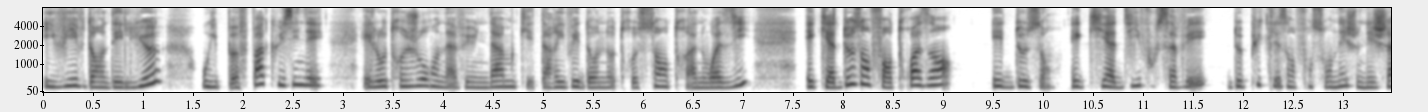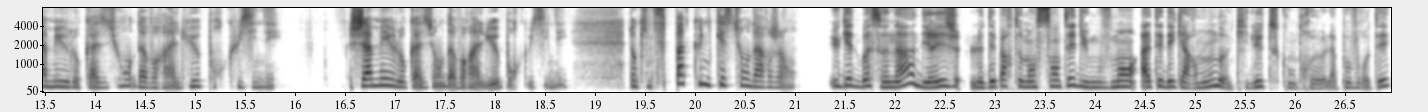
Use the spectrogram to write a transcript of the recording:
Ils vivent dans des lieux où ils ne peuvent pas cuisiner. Et l'autre jour, on avait une dame qui est arrivée dans notre centre à Noisy et qui a deux enfants, trois ans et deux ans, et qui a dit, vous savez, depuis que les enfants sont nés, je n'ai jamais eu l'occasion d'avoir un lieu pour cuisiner. Jamais eu l'occasion d'avoir un lieu pour cuisiner. Donc, ce n'est pas qu'une question d'argent. Huguette Boissonnat dirige le département santé du mouvement ATD Carmonde qui lutte contre la pauvreté.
